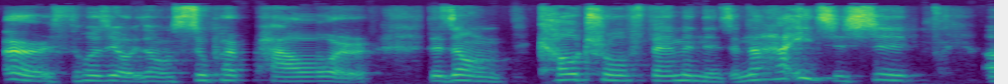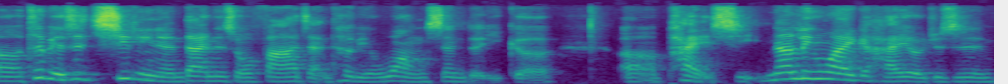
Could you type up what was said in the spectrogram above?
Earth，或者有这种 super power 的这种 cultural feminism。那它一直是呃，特别是七零年代那时候发展特别旺盛的一个呃派系。那另外一个还有就是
